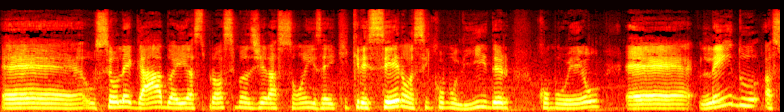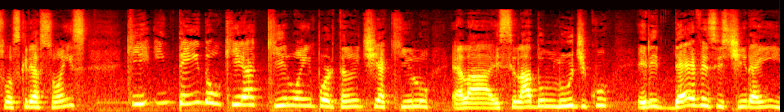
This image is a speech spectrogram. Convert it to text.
é, o seu legado aí às próximas gerações aí que cresceram assim como líder, como eu, é, lendo as suas criações, que entendam que aquilo é importante aquilo, ela, esse lado lúdico ele deve existir aí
